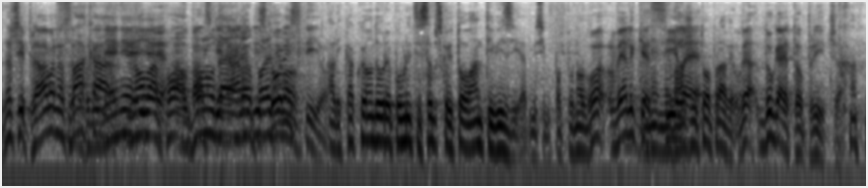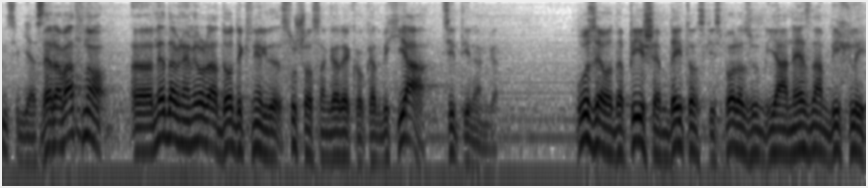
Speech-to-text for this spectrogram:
Znači, pravo na nova je po- albanski narod iskoristio. Ali kako je onda u Republici Srpskoj to antivizija? Mislim, potpuno... O, velike ne, ne sile, to pravilo. ve- duga je to priča. Mislim, jeste. Verovatno, e, nedavno je Milorad Dodik negde, slušao sam ga, rekao, kad bih ja, citiram ga, uzeo da pišem Dejtonski sporazum, ja ne znam bih li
